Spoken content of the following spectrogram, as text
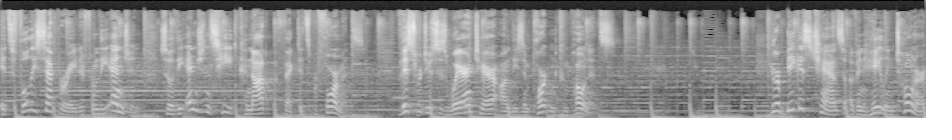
It's fully separated from the engine, so the engine's heat cannot affect its performance. This reduces wear and tear on these important components. Your biggest chance of inhaling toner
